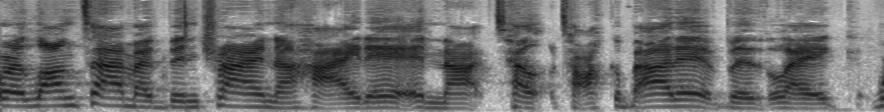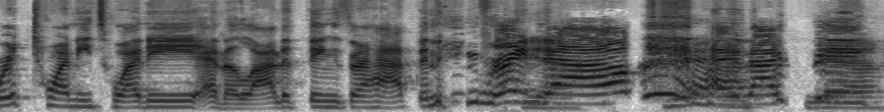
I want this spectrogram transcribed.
For a long time i've been trying to hide it and not tell talk about it but like we're 2020 and a lot of things are happening right Yeah. now Yeah. and i think Yeah.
